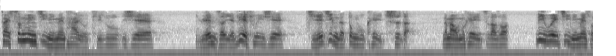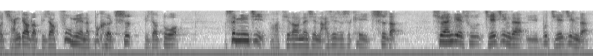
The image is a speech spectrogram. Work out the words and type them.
在生命记里面，他有提出一些原则，也列出一些洁净的动物可以吃的。那么我们可以知道说，立位记里面所强调的比较负面的不可吃比较多。生命记啊，提到那些哪些就是可以吃的，虽然列出洁净的与不洁净的，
